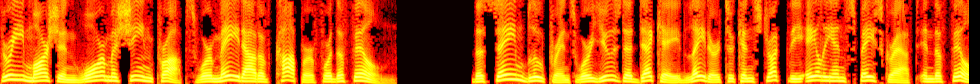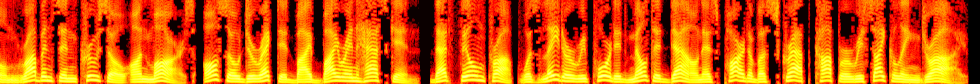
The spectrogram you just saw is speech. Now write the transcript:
Three Martian war machine props were made out of copper for the film. The same blueprints were used a decade later to construct the alien spacecraft in the film Robinson Crusoe on Mars, also directed by Byron Haskin. That film prop was later reported melted down as part of a scrap copper recycling drive.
